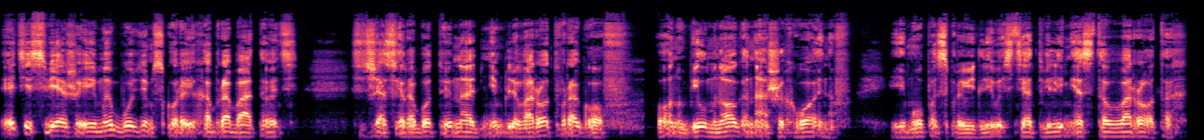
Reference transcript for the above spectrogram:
«Эти свежие, мы будем скоро их обрабатывать. Сейчас я работаю над одним для ворот врагов. Он убил много наших воинов. Ему по справедливости отвели место в воротах.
